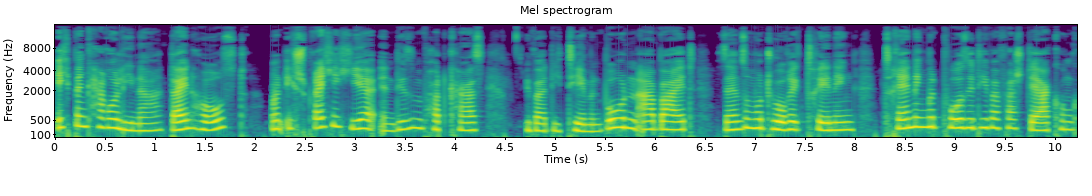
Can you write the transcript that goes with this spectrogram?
Ich bin Carolina, dein Host, und ich spreche hier in diesem Podcast über die Themen Bodenarbeit, Sensomotoriktraining, Training mit positiver Verstärkung,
